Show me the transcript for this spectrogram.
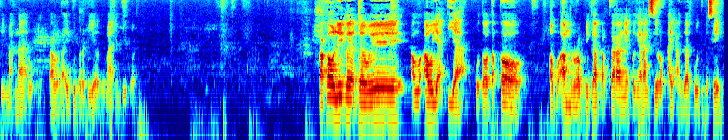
bermakna ru'yah. Kalau tak itu berarti ya bermakna intidor. Kakauli kayak dawe Allah au ya'tiya utawa teko apa amru rabbika perkarane pangeran sira ai azabu tegese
